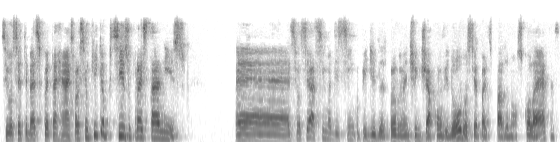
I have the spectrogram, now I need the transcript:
se você tiver 50 reais. Fala assim, o que, que eu preciso para estar nisso? É, se você é acima de cinco pedidos, provavelmente a gente já convidou você a participar do nosso coletas.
